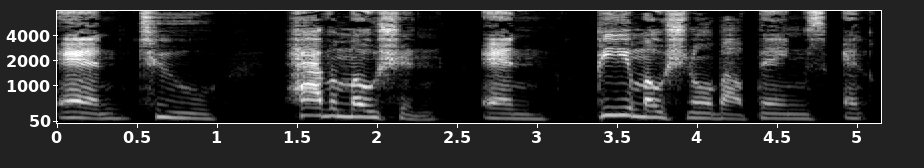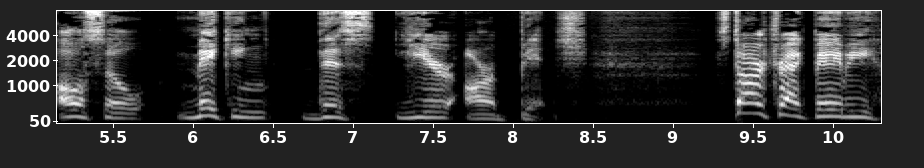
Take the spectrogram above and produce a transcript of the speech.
and to have emotion and be emotional about things and also making this year our bitch. Star Trek, baby.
